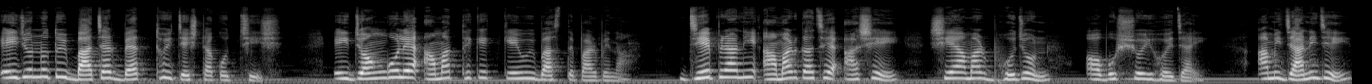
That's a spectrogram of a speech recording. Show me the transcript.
এই জন্য তুই বাঁচার ব্যর্থই চেষ্টা করছিস। এই জঙ্গলে আমার থেকে কেউই বাঁচতে পারবে না। যে প্রাণী আমার কাছে আসে, সে আমার ভোজন অবশ্যই হয়ে যায়। আমি জানি যে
